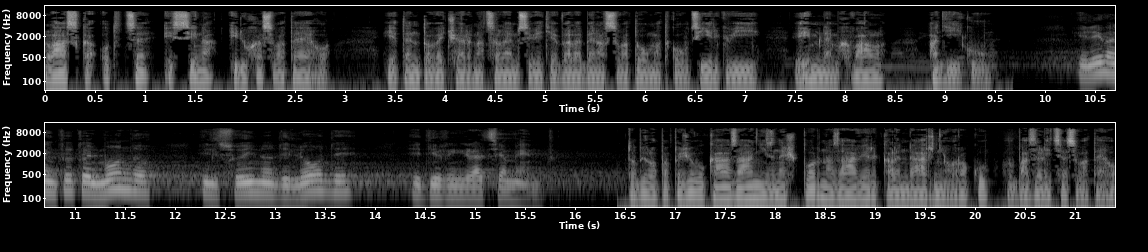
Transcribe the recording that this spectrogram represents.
Láska Otce i Syna i Ducha Svatého je tento večer na celém světě velebena svatou matkou církví, hymnem chval a díků. Eleva in tutto il mondo il suo inno di lode e di ringraziamento. To bylo papežovo kázání z Nešpor na závěr kalendářního roku v Bazilice svatého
